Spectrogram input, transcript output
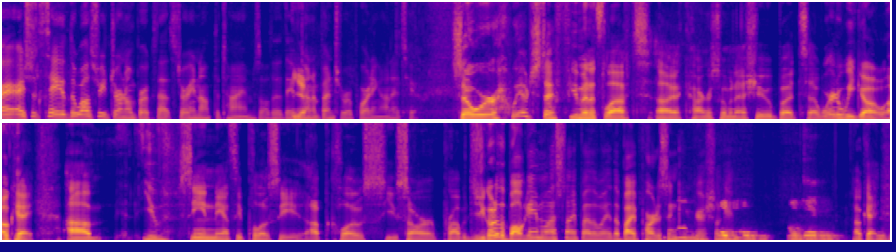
All right, I should say the Wall Street Journal broke that story, not the Times, although they've yeah. done a bunch of reporting on it too. So we're we have just a few minutes left, uh, Congresswoman Eshoo. But uh, where do we go? Okay, um, you've seen Nancy Pelosi up close. You saw her probably. Did you go to the ball game last night? By the way, the bipartisan congressional I game. Didn't. I didn't. Okay,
